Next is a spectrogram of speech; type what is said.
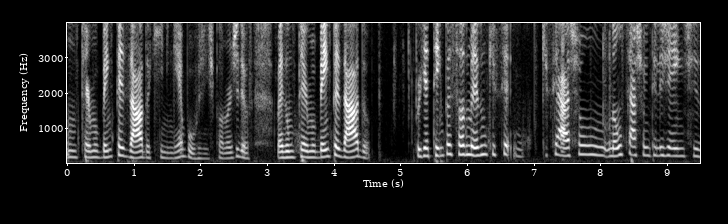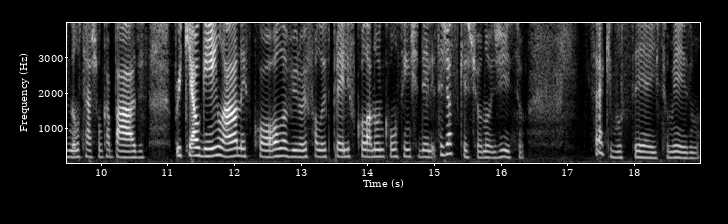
um termo bem pesado aqui. Ninguém é burro, gente, pelo amor de Deus. Mas um termo bem pesado. Porque tem pessoas mesmo que se, que se acham, não se acham inteligentes, não se acham capazes. Porque alguém lá na escola virou e falou isso pra ele ficou lá no inconsciente dele. Você já se questionou disso? Será que você é isso mesmo?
